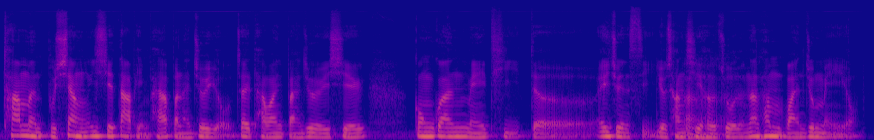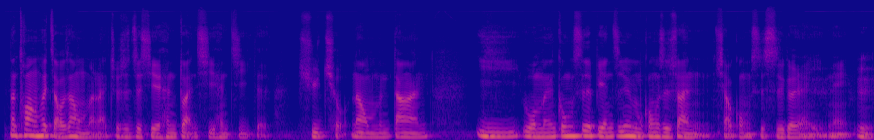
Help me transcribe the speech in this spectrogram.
他们不像一些大品牌，它本来就有在台湾本来就有一些公关媒体的 agency 有长期合作的，那他们本来就没有。那通常会找上我们来，就是这些很短期、很急的需求。那我们当然以我们公司的编制，因为我们公司算小公司，十个人以内，嗯，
